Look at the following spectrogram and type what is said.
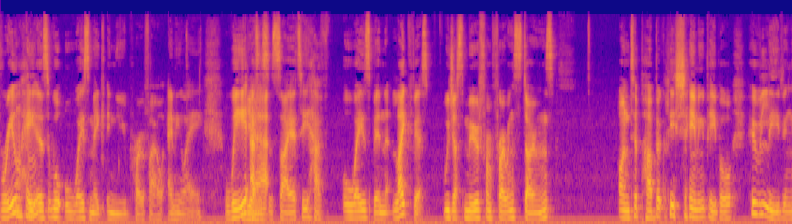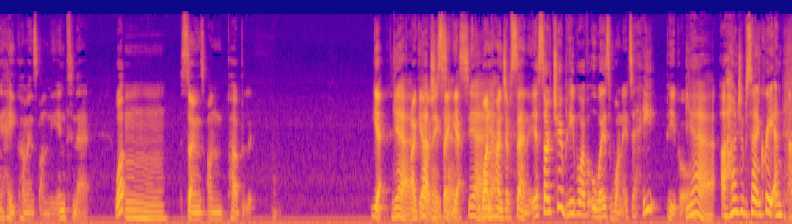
Real Mm-hmm. haters will always make a new profile anyway. We as a society have always been like this. We just moved from throwing stones onto publicly shaming people who are leaving hate comments on the internet. What? Mm. Stones on public. Yeah, Yeah, I get what you're saying. sense. Yeah, Yeah, one yeah. hundred percent. It's so true. People have always wanted to hate people. Yeah, hundred percent agree. And do you know,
